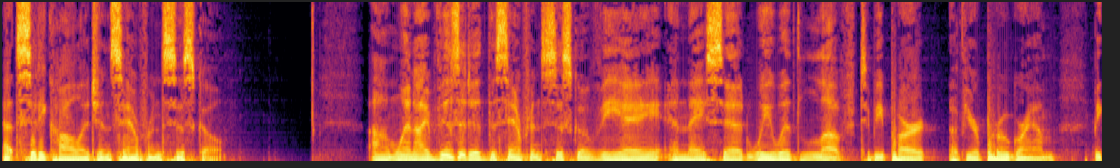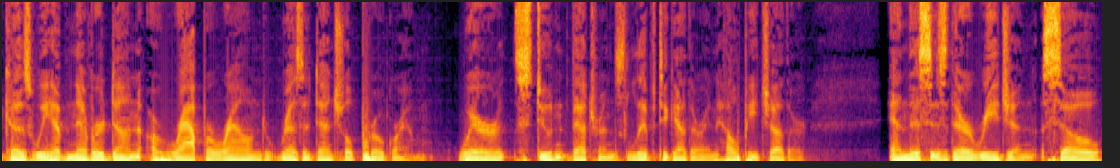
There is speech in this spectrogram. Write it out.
at City College in San Francisco. Um, when I visited the San Francisco VA and they said, We would love to be part of your program because we have never done a wraparound residential program where student veterans live together and help each other. And this is their region. So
